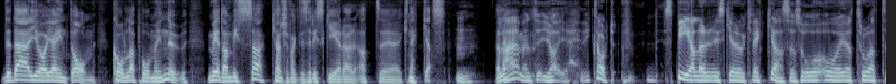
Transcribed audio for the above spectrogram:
det där gör jag inte om. Kolla på mig nu. Medan vissa kanske faktiskt riskerar att eh, knäckas. Mm. Eller? Nej, men ja, det är klart, spelare riskerar att knäckas. Alltså, och jag tror att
